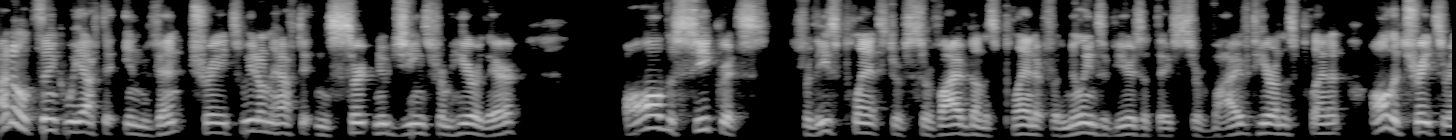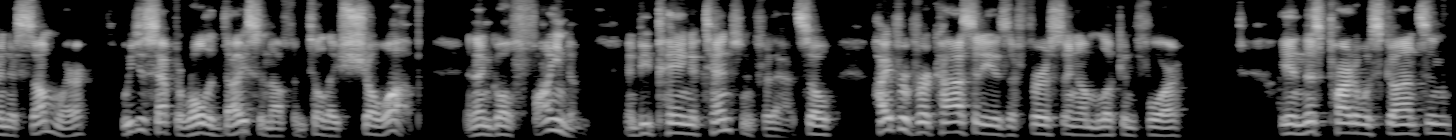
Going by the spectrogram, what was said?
I don't think we have to invent traits. We don't have to insert new genes from here or there. All the secrets for these plants to have survived on this planet for the millions of years that they've survived here on this planet, all the traits are in there somewhere. We just have to roll the dice enough until they show up and then go find them and be paying attention for that. So hyperprecocity is the first thing I'm looking for. In this part of Wisconsin,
